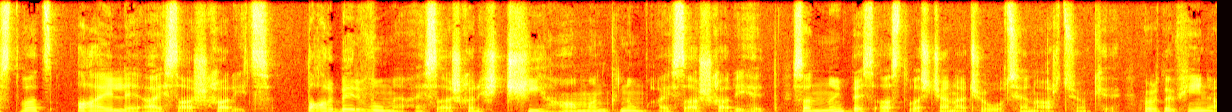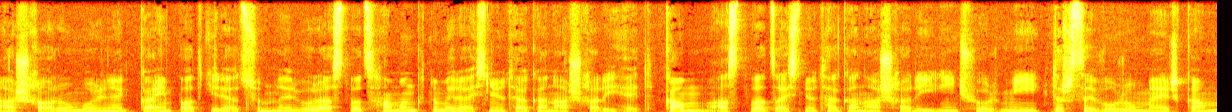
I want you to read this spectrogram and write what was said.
Աստված այլ է այս աշխարից տարբերվում է այս աշխարհից, չի համընկնում այս աշխարհի հետ։ Սա նույնպես Աստված ճանաչողության արդյունք է, որովհետև հին աշխարհում օրինակ կային պատկերացումներ, որ Աստված համընկնում էր այս նյութական աշխարհի հետ, կամ Աստված այս նյութական աշխարհի ինչ որ մի դրսևորում էր կամ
